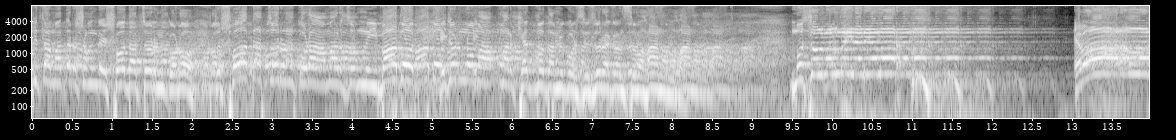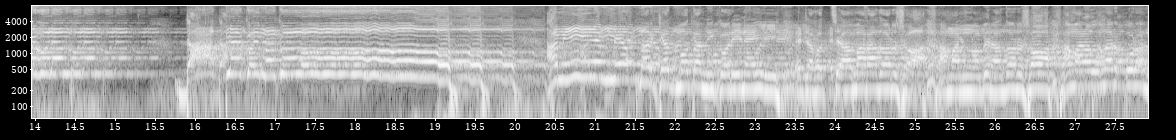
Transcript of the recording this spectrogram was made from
পিতামাতার সঙ্গে সৎ আচরণ করো। তো সৎ আচরণ করা আমার জন্য ইবাদত। এজন্য মা আপনার খেদমত আমি করছি। জোরে কোন, সুবহানাল্লাহ। মুসলমান আমার, এবার আল্লাহর গোলাম ডাক দিয়ে কই মাগো? আমি এমনি আপনার খেদমত আমি করি নাই। এটা হচ্ছে আমার আদর্শ, আমার নবীর আদর্শ, আমার আল্লাহর কোরআন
